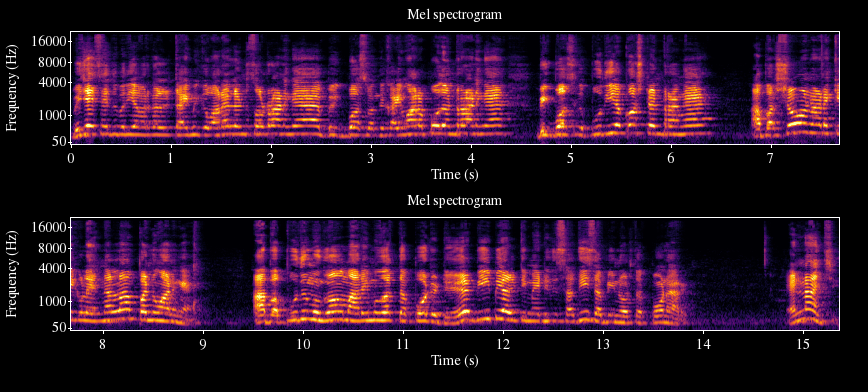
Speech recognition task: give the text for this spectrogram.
விஜய் சேதுபதி அவர்கள் டைமுக்கு வரலன்னு சொல்றானுங்க. பிக் பாஸ் வந்து கைமாற போதுன்றானுங்க பிக் பாஸுக்கு புதிய கோஸ்ட்ன்றாங்க அப்போ ஷோ நடக்கக்குள்ள என்னெல்லாம் பண்ணுவானுங்க? அப்போ புதுமுகம் அறிமுகத்தை போட்டுட்டு பிபி அல்டிமேட்டுக்கு சதீஷ் அப்படின்னு ஒருத்தர் போனாரு. என்னாச்சு?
